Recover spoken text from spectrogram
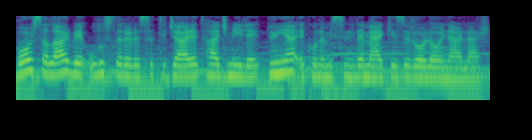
borsalar ve uluslararası ticaret hacmiyle dünya ekonomisinde merkezi rol oynarlar.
